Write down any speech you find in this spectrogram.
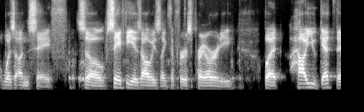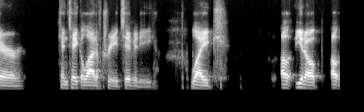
was unsafe. So safety is always like the first priority, but how you get there can take a lot of creativity. Like uh, you know, uh,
